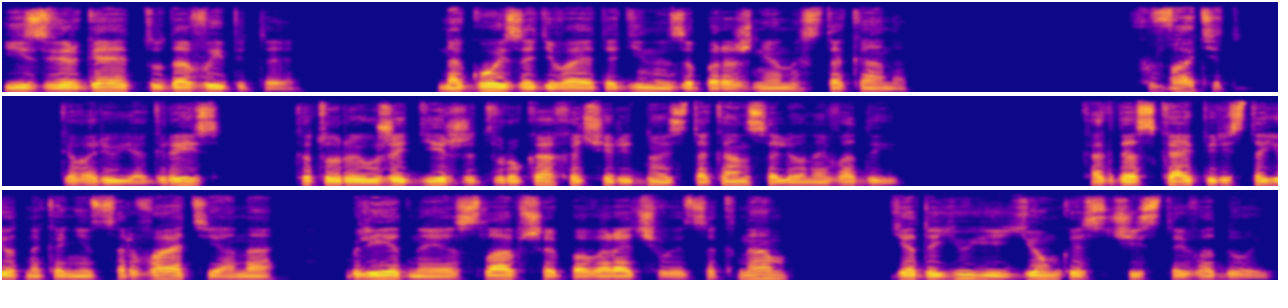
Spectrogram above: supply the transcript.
и извергает туда выпитое. Ногой задевает один из опорожненных стаканов. «Хватит», — говорю я Грейс, который уже держит в руках очередной стакан соленой воды. Когда Скай перестает наконец рвать, и она, бледная и ослабшая, поворачивается к нам, я даю ей емкость с чистой водой.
